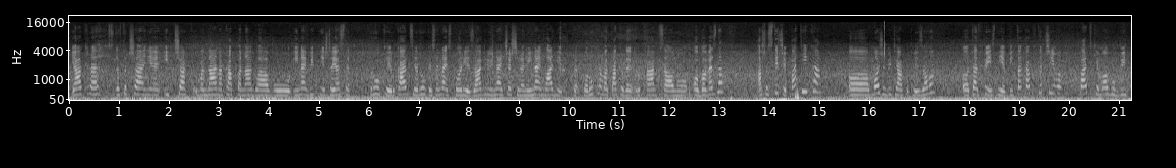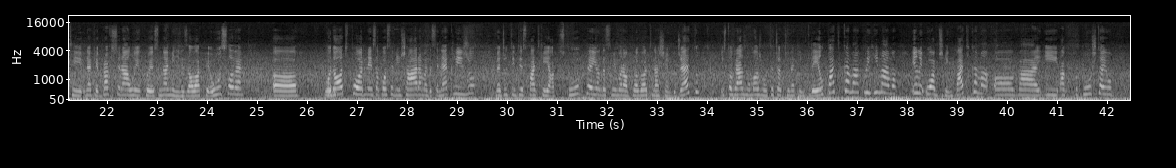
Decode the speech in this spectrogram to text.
jakna za trčanje i čak bandana kapa na glavu i najbitnije što jeste ruke i rukavice, ruke se najsporije zagriju i najčešće nam je i najhladnije po rukama, tako da je rukavica ono, obavezna. A što se tiče patika, o, može biti jako klizavo, o, tad pace nije bitan kako trčimo, patike mogu biti neke profesionalne koje su namijenjene za ovakve uslove, o, vodootporne sa posebnim šarama da se ne kližu, međutim te spatke patike jako skupe i onda se mi moramo prilagoditi našem budžetu. Iz tog razloga možemo trčati u nekim trail patikama ako ih imamo ili u običnim patikama ovaj, i ako popuštaju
